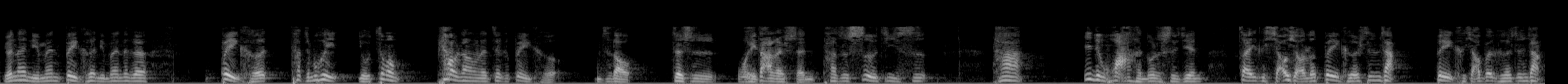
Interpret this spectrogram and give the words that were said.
原来你们贝壳里面那个贝壳，它怎么会有这么漂亮的这个贝壳？你知道这是伟大的神，他是设计师，他一定花很多的时间在一个小小的贝壳身上，贝壳小贝壳身上。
